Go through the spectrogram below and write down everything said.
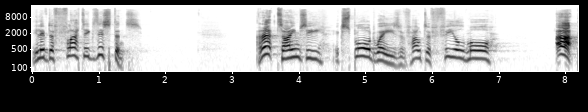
He lived a flat existence. And at times he explored ways of how to feel more up.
